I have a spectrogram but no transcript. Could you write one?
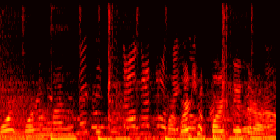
Boarding man? Where, where siya quartel ra?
